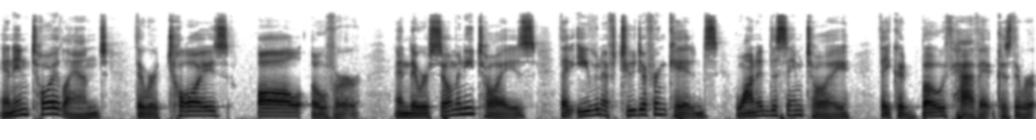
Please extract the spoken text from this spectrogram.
And in Toyland, there were toys all over. And there were so many toys that even if two different kids wanted the same toy, they could both have it because there were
